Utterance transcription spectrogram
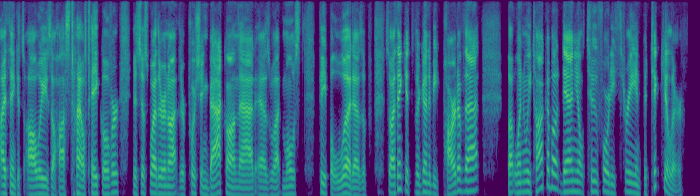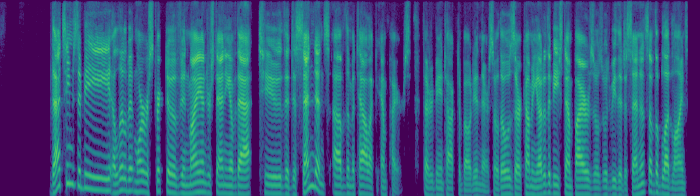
I think it's always a hostile takeover. It's just whether or not they're pushing back on that as what most people would as a so i think it's they're going to be part of that. But when we talk about daniel 243 in particular that seems to be a little bit more restrictive in my understanding of that to the descendants of the metallic empires that are being talked about in there. So those are coming out of the beast empires. Those would be the descendants of the bloodlines.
